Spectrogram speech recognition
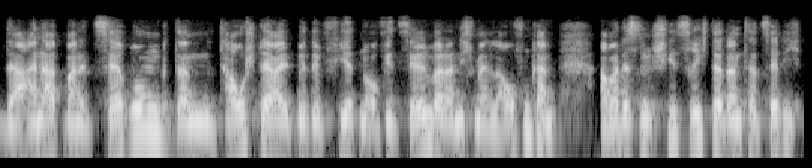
der eine hat mal eine Zerrung, dann tauscht er halt mit dem vierten Offiziellen, weil er nicht mehr laufen kann. Aber dass ein Schiedsrichter dann tatsächlich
